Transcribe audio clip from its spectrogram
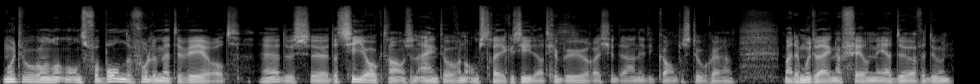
moeten we gewoon ons verbonden voelen met de wereld. Hè? Dus uh, dat zie je ook trouwens in Eindhoven en omstreken, zie je dat gebeuren als je daar naar die campus toe gaat. Maar dan moeten we eigenlijk nog veel meer durven doen.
